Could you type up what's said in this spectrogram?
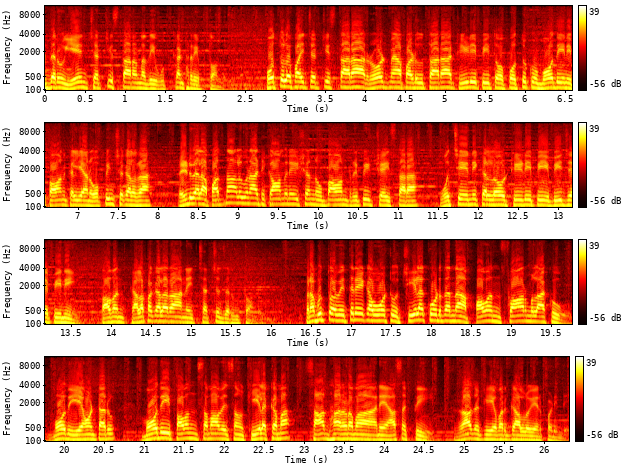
ఇద్దరు ఏం చర్చిస్తారన్నది ఉత్కంఠ రేపుతోంది. పొత్తులపై చర్చిస్తారా? రోడ్ మ్యాప్ అడుగుతారా? టీడీపీతో పొత్తుకు మోదీని పవన్ కళ్యాణ్ ఒప్పించగలరా? రెండు వేల పద్నాలుగు నాటి కాంబినేషన్ను పవన్ రిపీట్ చేయిస్తారా? వచ్చే ఎన్నికల్లో టీడీపీ బీజేపీని పవన్ కలపగలరా అనే చర్చ జరుగుతోంది. ప్రభుత్వ వ్యతిరేక ఓటు చీలకూడదన్న పవన్ ఫార్ములాకు మోదీ ఏమంటారు? మోదీ పవన్ సమావేశం కీలకమా? సాధారణమా అనే ఆసక్తి రాజకీయ వర్గాల్లో ఏర్పడింది.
